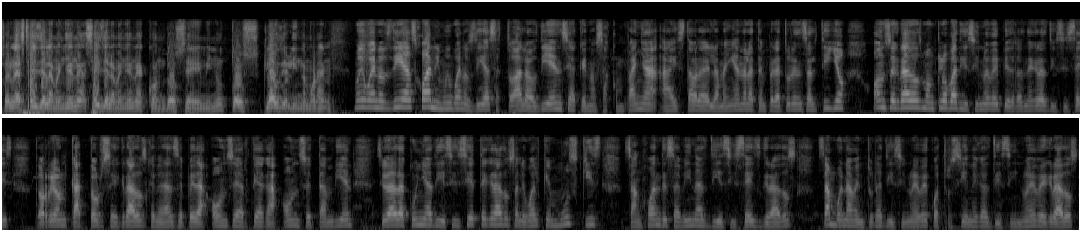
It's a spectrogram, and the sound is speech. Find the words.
Son las 6 de la mañana, 6 de la mañana con 12 minutos. Claudio Linda Morán. Muy buenos días, Juan, y muy buenos días a toda la audiencia que nos acompaña a esta hora de la mañana. La temperatura en Saltillo, 11 grados, Monclova 19, Piedras Negras 16, Torreón 14 grados, General Cepeda 11, Arteaga 11 también, Ciudad Acuña 17 grados, al igual que Musquis, San Juan de Sabinas 16 grados, Buenaventura 19, Cuatro Ciénegas 19 grados,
